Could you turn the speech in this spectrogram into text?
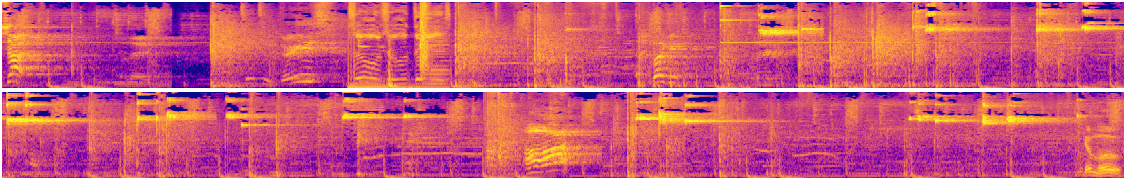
Shot. Two, two, threes. Two, two, threes. Bucket. Good move.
